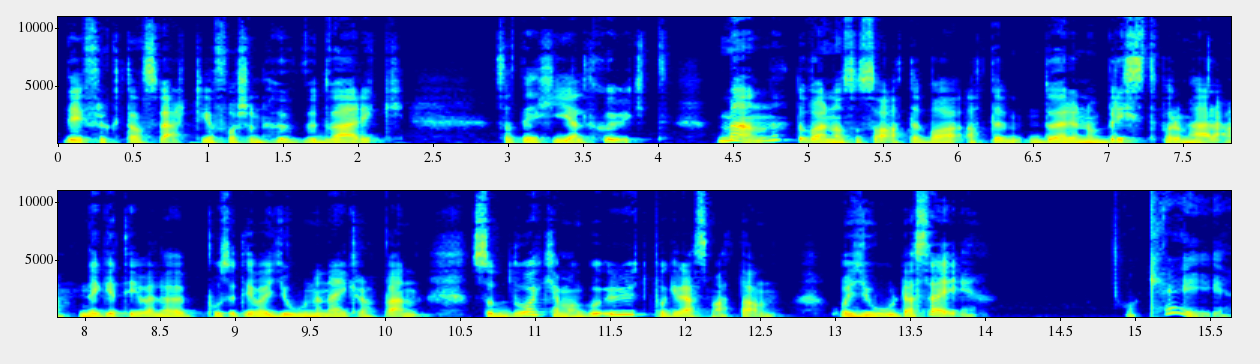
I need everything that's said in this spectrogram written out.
det är fruktansvärt. Jag får sån huvudvärk så att det är helt sjukt. Men då var det någon som sa att, det var, att det, då är det någon brist på de här negativa eller positiva jonerna i kroppen. Så då kan man gå ut på gräsmattan och jorda sig. Okej.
